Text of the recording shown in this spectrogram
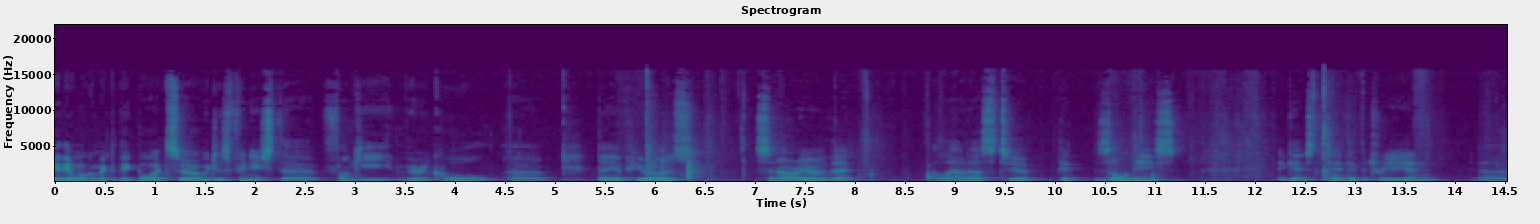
Hey there, welcome back to Big Board. So we just finished the funky, very cool uh, Day of Heroes scenario that allowed us to pit zombies against 10th Infantry and uh,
